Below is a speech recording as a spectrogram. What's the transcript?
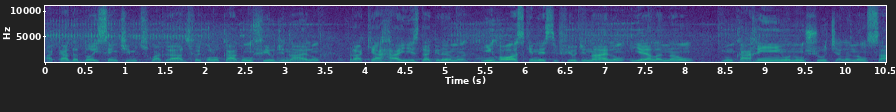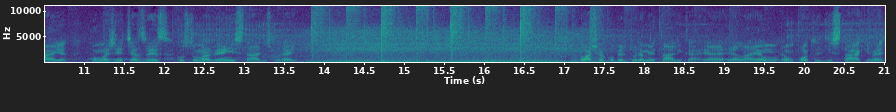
a cada 2 centímetros quadrados foi colocado um fio de nylon para que a raiz da grama enrosque nesse fio de nylon e ela não, num carrinho ou num chute, ela não saia, como a gente às vezes costuma ver em estádios por aí. Eu acho que a cobertura metálica é, ela é um, é um ponto de destaque, né?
